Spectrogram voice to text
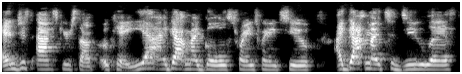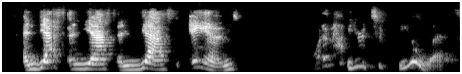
and just ask yourself, okay, yeah, I got my goals 2022. I got my to-do list. And yes, and yes, and yes, and what about your to feel list?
